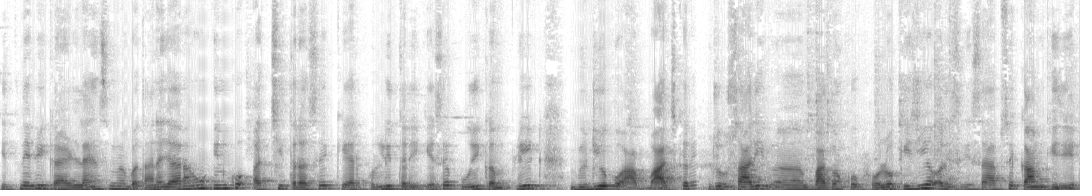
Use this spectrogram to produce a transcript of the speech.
जितने भी गाइडलाइंस मैं बताने जा रहा हूँ, इनको अच्छी तरह से केयरफुल्ली तरीके से, पूरी कंप्लीट वीडियो को आप बाज करें। जो सारी बातों को फॉलो कीजिए और इस हिसाब से काम कीजिए।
